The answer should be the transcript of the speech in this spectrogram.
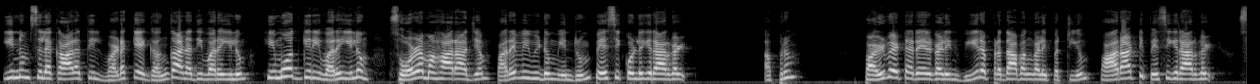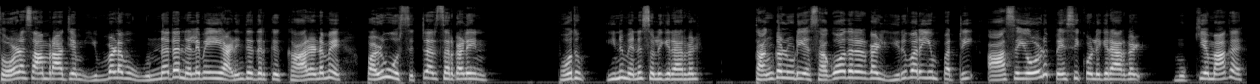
இன்னும் சில காலத்தில் வடக்கே கங்கா நதி வரையிலும் ஹிமோத்கிரி வரையிலும் சோழ மகாராஜ்யம் பரவிவிடும் என்றும் பேசிக் கொள்ளுகிறார்கள் அப்புறம்? பழுவேட்டரையர்களின் வீர பிரதாபங்களைப் பற்றியும் பாராட்டி பேசுகிறார்கள். சோழ சாம்ராஜ்யம் இவ்வளவு உன்னத நிலைமையை அடைந்ததற்கு காரணமே பழுவூர் சிற்றரசர்களின். போதும் இன்னும் என்ன சொல்கிறார்கள் தங்களுடைய சகோதரர்கள் இருவரையும் பற்றி ஆசையோடு பேசிக் கொள்கிறார்கள் முக்கியமாக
